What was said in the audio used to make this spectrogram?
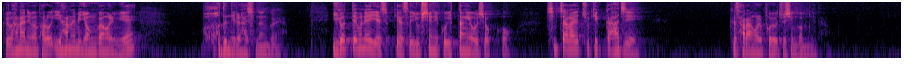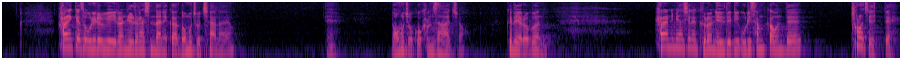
그리고 하나님은 바로 이 하나님의 영광을 위해 모든 일을 하시는 거예요. 이것 때문에 예수께서 육신 입고 이 땅에 오셨고 십자가에 죽기까지 그 사랑을 보여주신 겁니다. 하나님께서 우리를 위해 이런 일들 하신다니까 너무 좋지 않아요? 예. 너무 좋고 감사하죠. 근데 여러분, 하나님이 하시는 그런 일들이 우리 삶 가운데 풀어질 때,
